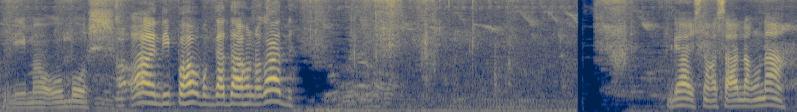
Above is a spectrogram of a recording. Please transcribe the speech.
Hindi mauubos. Ah, hindi pa ho, magdadahon agad. Guys, nakasalang na.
